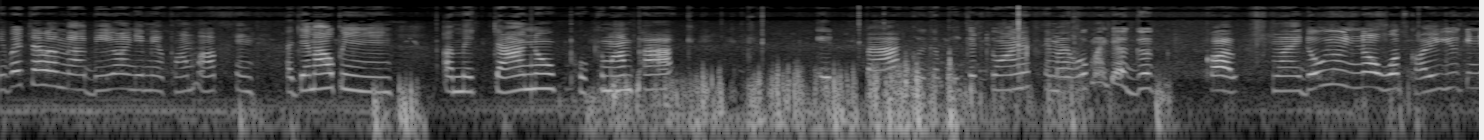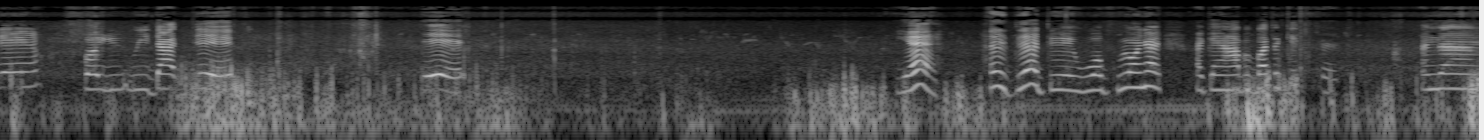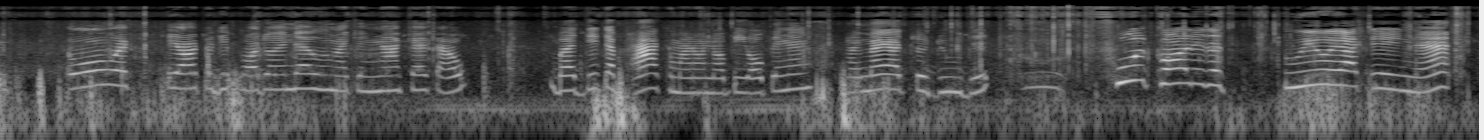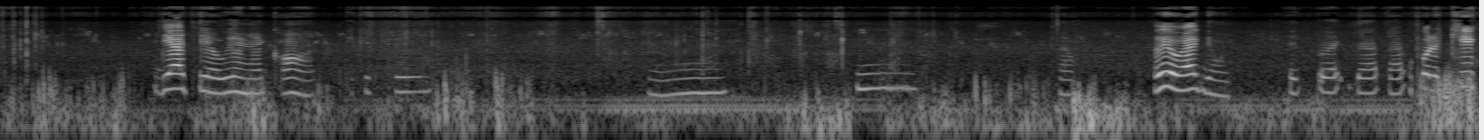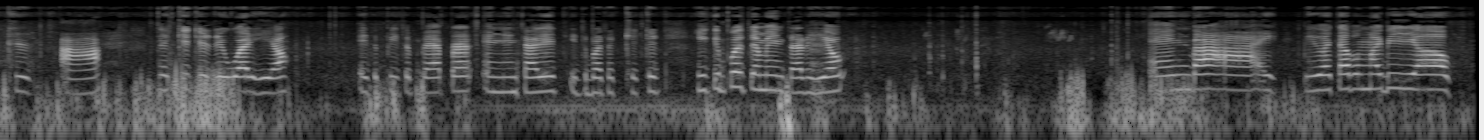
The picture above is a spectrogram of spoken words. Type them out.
Us up my video and give me a thumb up and I did my opening in a McDonald's Pokemon pack. It's back with a Pikachu on it and I hope I get a good card. And I don't really know what color you can get in, but you read that did. It. Yeah. Hey, that did work really nice. I can have a butter kicker. And then, did puzzle in there room I can knock it out. But this a pack I don't be opening. I may have to do this. Four card is a real actually net. That's a real net card. Mm. Mm. No. What I'm doing. It's like that, that. Put a kicker ah. The kicker is right here. It's a piece of paper and inside it is about a kickers. You can put them inside here. And bye. Be right up on my video.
